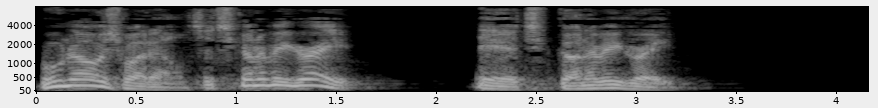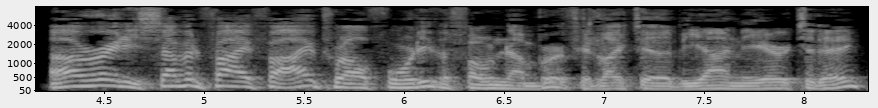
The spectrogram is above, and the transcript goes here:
who knows what else. It's going to be great. It's going to be great. All righty. 755-1240, the phone number if you'd like to be on the air today.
